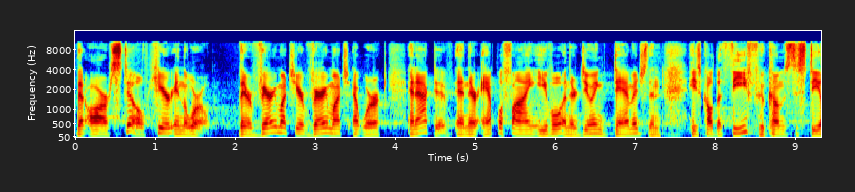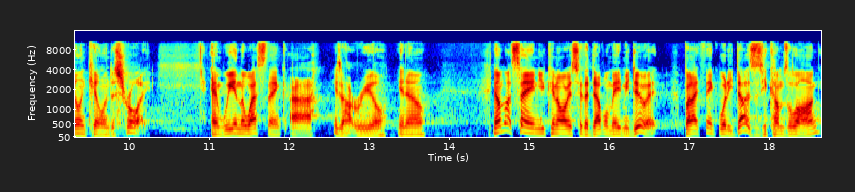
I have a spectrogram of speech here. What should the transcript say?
that are still here in the world. They're very much here, very much at work and active, and they're amplifying evil and they're doing damage. Then he's called the thief who comes to steal and kill and destroy. And we in the West think, ah, he's not real, you know? Now, I'm not saying you can always say the devil made me do it. But I think what he does is he comes along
